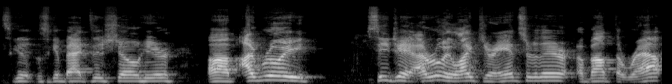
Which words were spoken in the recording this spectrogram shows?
let's get let's get back to the show here. Um, I really, CJ, I really liked your answer there about the wrap,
